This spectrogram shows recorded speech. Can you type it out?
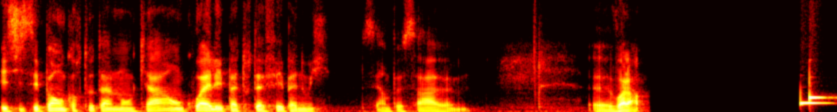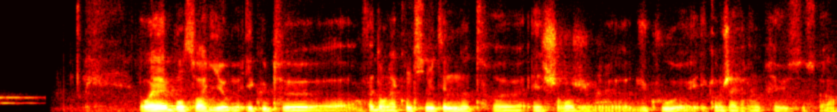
et si c'est pas encore totalement le cas, en quoi elle n'est pas tout à fait épanouie. C'est un peu ça. Euh, voilà. Ouais, bonsoir Guillaume. Écoute, en fait, dans la continuité de notre échange, du coup, et comme j'avais rien prévu ce soir,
